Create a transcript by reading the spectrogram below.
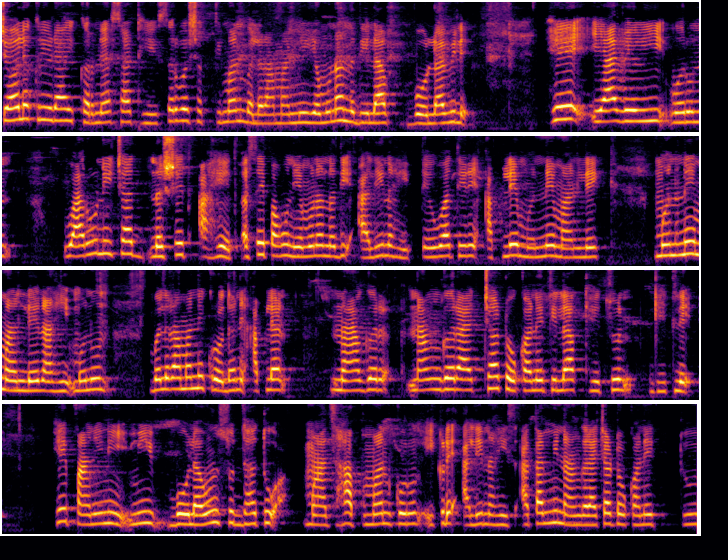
जलक्रीडा करण्यासाठी सर्व शक्तिमान बलरामांनी यमुना नदीला बोलाविले. हे यावेळी वरून वारुणीच्या नशेत आहेत असे पाहून यमुना नदी आली नाही. तेव्हा तिने आपले म्हणणे मानले म्हणणे मानले नाही. म्हणून बलरामांनी क्रोधाने आपल्या नागर नांगराच्या टोकाने तिला खेचून घेतले. हे पाणिनी मी बोलावून सुद्धा तू माझा अपमान करून इकडे आली नाहीस. आता मी नांगराच्या टोकाने तू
